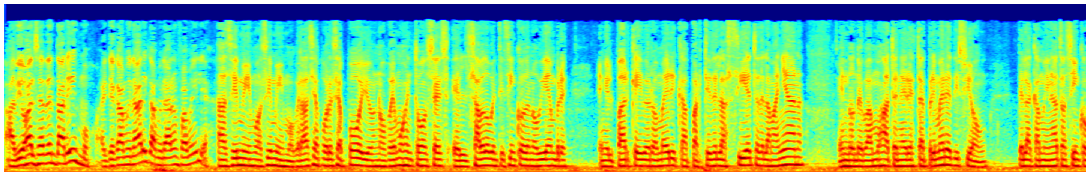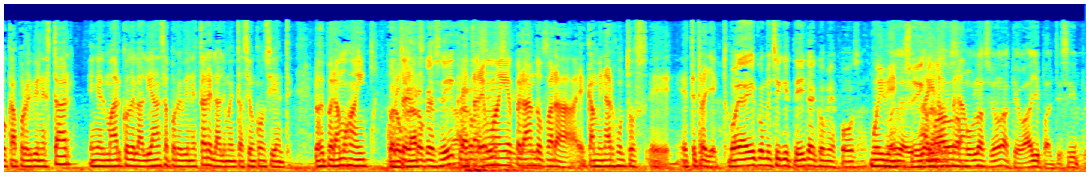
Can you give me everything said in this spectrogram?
adiós al sedentarismo. Hay que caminar y caminar en familia. Así mismo, así mismo. Gracias por ese apoyo. Nos vemos entonces el sábado 25 de noviembre en el Parque Iberoamérica a partir de las 7 de la mañana, en donde vamos a tener esta primera edición de la caminata 5K por el bienestar, en el marco de la Alianza por el Bienestar y la Alimentación Consciente. Los esperamos ahí. Pero claro que sí, claro Estaremos ahí esperando para eh, caminar juntos eh, este trayecto. Voy a ir con mi chiquitica y con mi esposa. Muy bien. Sí, ahí la población a que vaya y participe.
